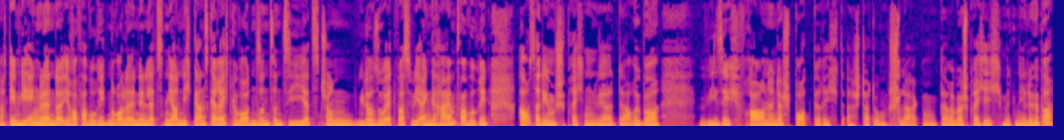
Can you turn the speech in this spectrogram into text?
Nachdem die Engländer ihrer Favoritenrolle in den letzten Jahren nicht ganz gerecht geworden sind, sind sie jetzt schon wieder so etwas wie ein Geheimfavorit. Außerdem sprechen wir darüber, wie sich Frauen in der Sportberichterstattung schlagen. Darüber spreche ich mit Nele Hüpper.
